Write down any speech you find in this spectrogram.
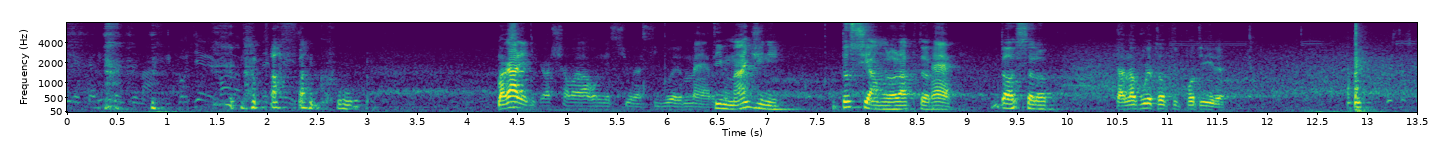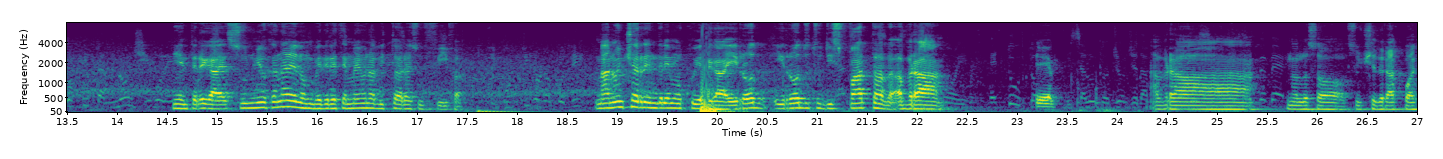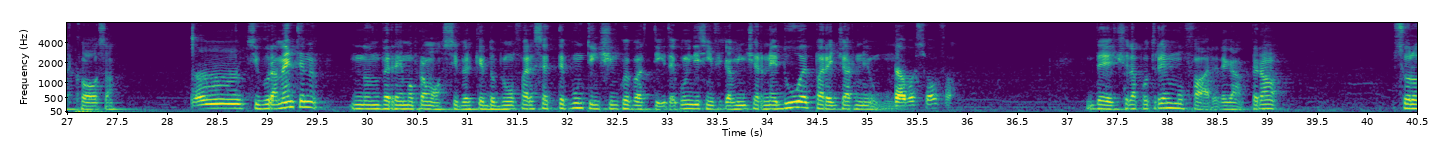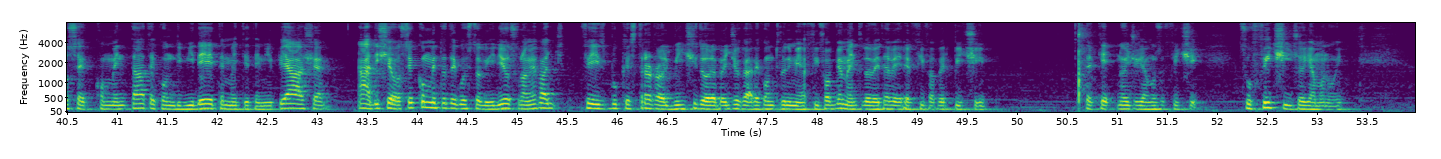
Ma vaffanculo. Magari gli crashava la connessione a sti due merda. Ti immagini? Tossiamolo, Raptor. Eh, Tossalo. ti hanno pure tolto il potere. Niente, raga, sul mio canale non vedrete mai una vittoria su FIFA. Ma non ci arrenderemo qui, raga. Il road, il road to disfatta avrà... Sì. Avrà... Non lo so, succederà qualcosa. Mm, Sicuramente n- non verremo promossi perché dobbiamo fare 7 punti in 5 partite, quindi significa vincerne 2 e pareggiarne ce 1. la possiamo fare. De, ce la potremmo fare, raga, però solo se commentate, condividete, mettete mi piace. Ah, dicevo, se commentate questo video sulla mia pagina Facebook estrarrò il vincitore per giocare contro di me a FIFA. Ovviamente dovete avere FIFA per PC. Perché noi giochiamo su PC. Su PC giochiamo noi.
